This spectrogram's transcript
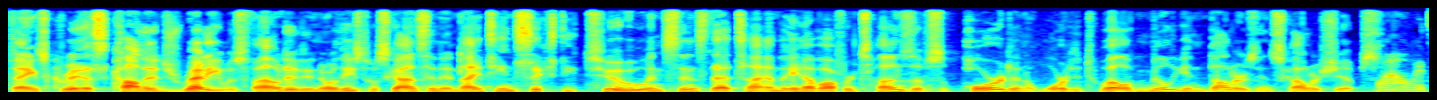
Thanks, Kris. College Ready was founded in Northeast Wisconsin in 1962, and since that time, they have offered tons of support and awarded $12 million in scholarships. Wow, it's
